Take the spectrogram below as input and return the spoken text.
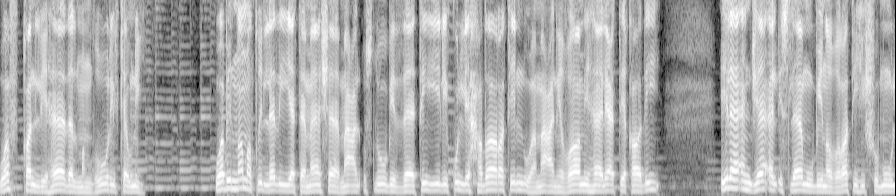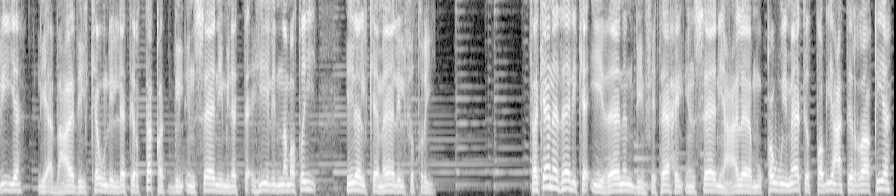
وفقا لهذا المنظور الكوني وبالنمط الذي يتماشى مع الأسلوب الذاتي لكل حضارة ومع نظامها الاعتقادي إلى أن جاء الإسلام بنظرته الشمولية لأبعاد الكون التي ارتقت بالإنسان من التأهيل النمطي إلى الكمال الفطري. فكان ذلك إيذانا بانفتاح الإنسان على مقومات الطبيعة الراقية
